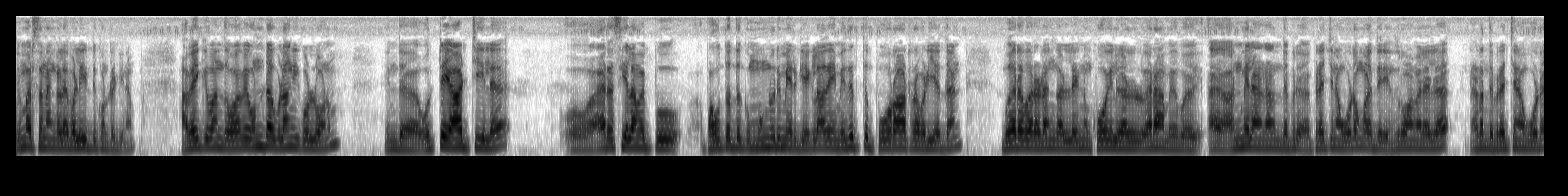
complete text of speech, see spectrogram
விமர்சனங்களை வெளியிட்டு கொண்டிருக்கிறோம். அவைக்கு வந்து அவை உண்டை விளங்கி கொள்ளணும். இந்த ஒற்றை ஆட்சியில் அரசியலமைப்பு பௌத்தத்துக்கு முன்னுரிமை இருக்கைகள் அதையும் எதிர்த்து போராடுற வழியை தான் வேறு வேறு இடங்கள்ல இன்னும் கோயில்கள் வராமல் அண்மையில் நடந்த பிரச்சனை கூட உங்களுக்கு தெரியும். திருவண்ணாமலையில் நடந்த பிரச்சனை கூட.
